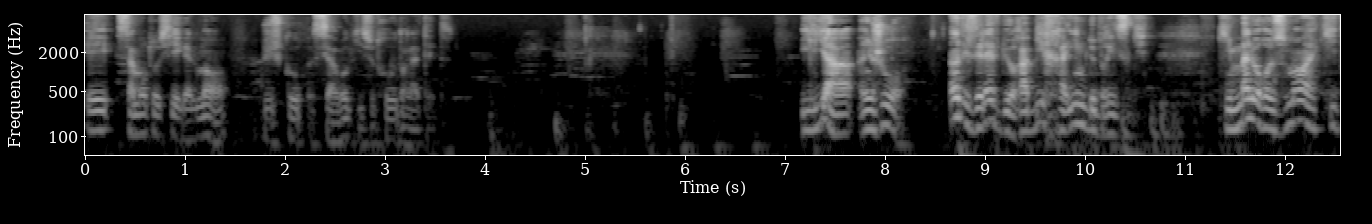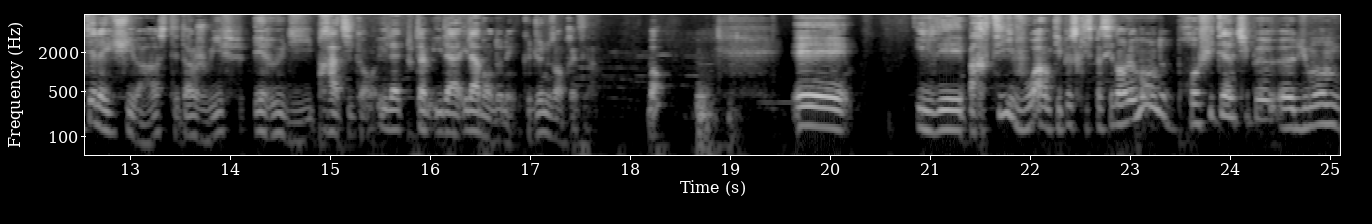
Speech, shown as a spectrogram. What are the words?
Et ça monte aussi également jusqu'au cerveau qui se trouve dans la tête. Il y a un jour un des élèves du Rabbi Chaim de Brisk qui malheureusement a quitté la yeshiva. C'était un juif érudit, pratiquant. Il a, tout il, a, il a abandonné. Que Dieu nous en préserve. Bon. Et il est parti voir un petit peu ce qui se passait dans le monde, profiter un petit peu euh, du monde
